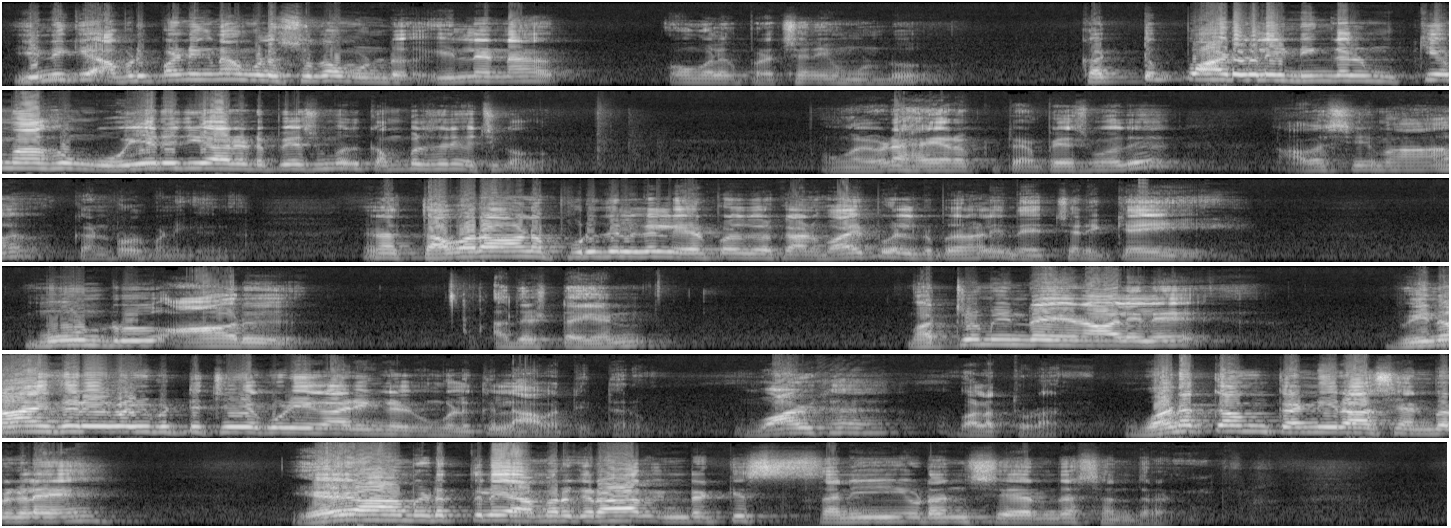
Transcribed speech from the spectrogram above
இன்றைக்கி அப்படி பண்ணிங்கன்னா உங்களுக்கு சுகம் உண்டு. இல்லைன்னா உங்களுக்கு பிரச்சனையும் உண்டு. கட்டுப்பாடுகளை நீங்கள் முக்கியமாக உங்கள் உயரதிகாரிட்ட பேசும்போது கம்பல்சரி வச்சுக்கோங்க. உங்களை விட ஹையர் கிட்ட பேசும்போது அவசியமாக கண்ட்ரோல் பண்ணிக்கோங்க. ஏன்னா தவறான புரிதல்கள் ஏற்படுவதற்கான வாய்ப்புகள் இருப்பதனால இந்த எச்சரிக்கை. மூன்று ஆறு அதிர்ஷ்ட எண். மற்றும் இன்றைய நாளிலே விநாயகரை வழிபட்டு செய்யக்கூடிய காரியங்கள் உங்களுக்கு லாபத்தை தரும். வாழ்க வளத்துடன். வணக்கம் கன்னிராசி அன்பர்களே. ஏழாம் இடத்திலே அமர்கிறார் இன்றைக்கு சனியுடன் சேர்ந்த சந்திரன்.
